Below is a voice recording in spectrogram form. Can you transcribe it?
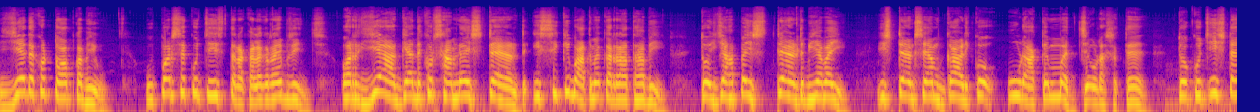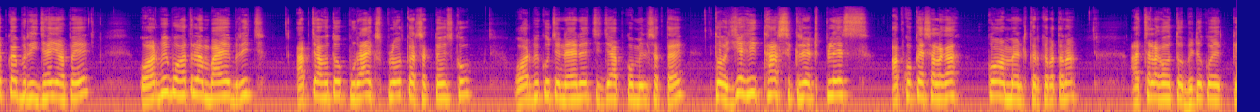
ये देखो टॉप का व्यू ऊपर से कुछ इस तरह का लग रहा है ब्रिज और ये आ गया देखो सामने स्टैंड इसी की बात मैं कर रहा था अभी। तो यहाँ पे स्टैंड भी है भाई। स्टैंड से हम गाड़ी को उड़ा के मज़े उड़ा सकते हैं। तो कुछ इस टाइप का ब्रिज है यहाँ पे। और भी बहुत लंबा है ब्रिज आप चाहो तो पूरा एक्सप्लोर कर सकते हो इसको, और भी कुछ नए नए चीज़ें आपको मिल सकता है। तो यही था सीक्रेट प्लेस आपको कैसा लगा? कमेंट करके बताना। अच्छा लगा हो तो वीडियो को एक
